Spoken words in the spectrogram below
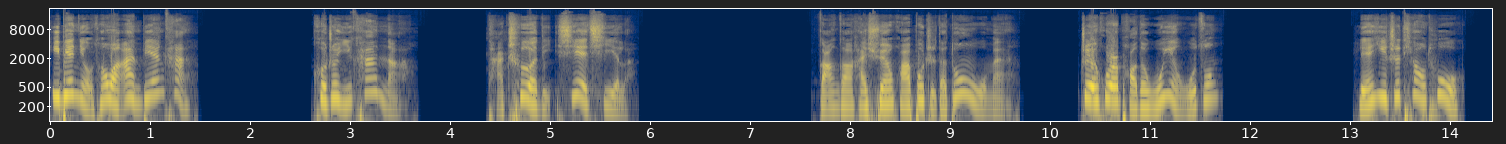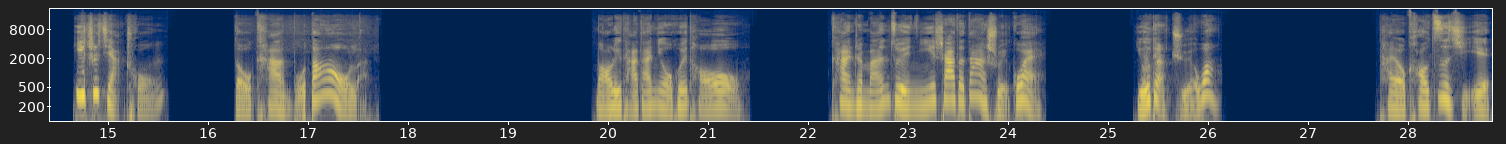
一边扭头往岸边看。可这一看呢，他彻底泄气了。刚刚还喧哗不止的动物们，这会儿跑得无影无踪，连一只跳兔、一只甲虫都看不到了。毛利塔塔扭回头，看着满嘴泥沙的大水怪。有点绝望，他要靠自己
